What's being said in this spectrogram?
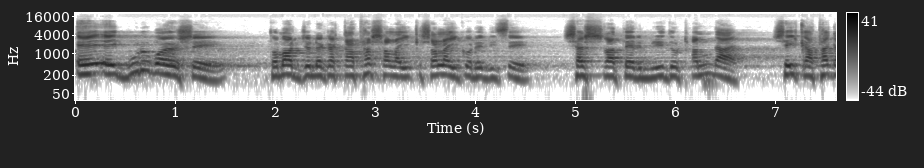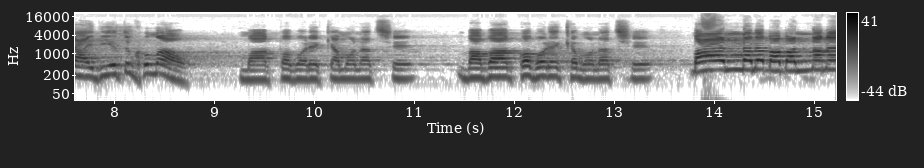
এ, এই বুড়ো বয়সে তোমার জন্য একটা কাঁথা সালাই, সেলাই করে দিছে। শেষ রাতের মৃদু ঠান্ডায় সেই কাঁথা গায়ে দিয়ে তো ঘুমাও। মা, কবরে কেমন আছে? বাবা, কবরে কেমন আছে? মার নামে, বাবার নামে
